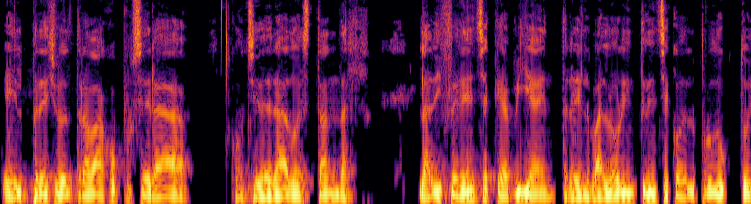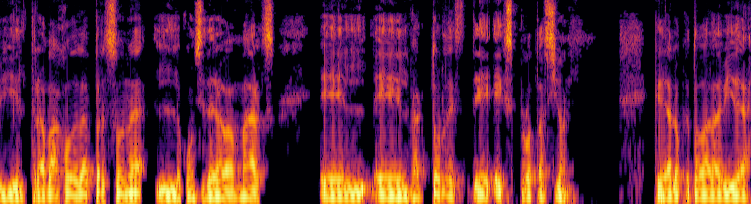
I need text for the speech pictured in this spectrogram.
el precio del trabajo pues era considerado estándar, la diferencia que había entre el valor intrínseco del producto y el trabajo de la persona lo consideraba Marx el, el factor de, explotación, que era lo que toda la vida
